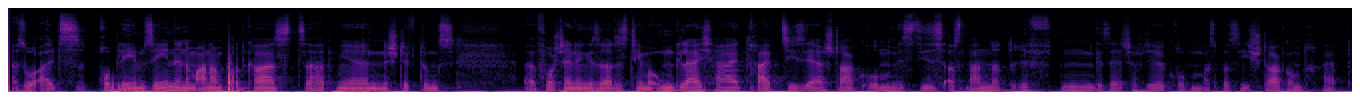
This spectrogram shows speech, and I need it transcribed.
also als Problem sehen? In einem anderen Podcast hat mir eine Stiftungsvorständin gesagt, das Thema Ungleichheit treibt Sie sehr stark um. Ist dieses Auseinanderdriften gesellschaftlicher Gruppen was, was Sie stark umtreibt?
